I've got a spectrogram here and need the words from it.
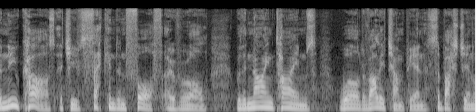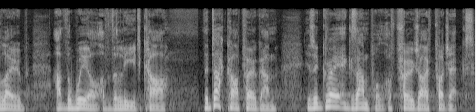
The new cars achieved second and fourth overall, with nine times world rally champion Sebastian Loeb at the wheel of the lead car. The Dakar programme is a great example of ProDrive projects,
